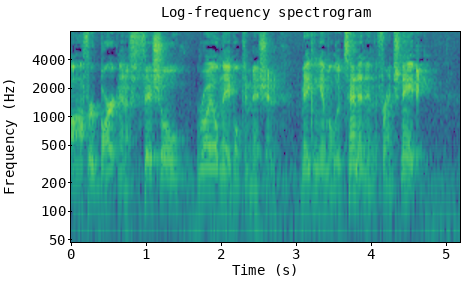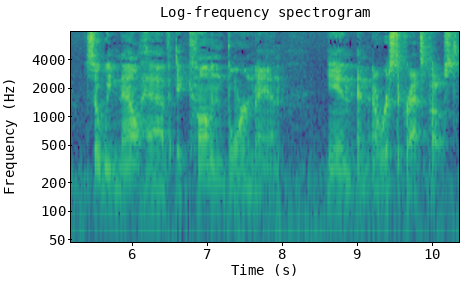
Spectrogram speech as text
offer Bart an official Royal Naval Commission, making him a lieutenant in the French Navy. So we now have a common born man in an aristocrat's post.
